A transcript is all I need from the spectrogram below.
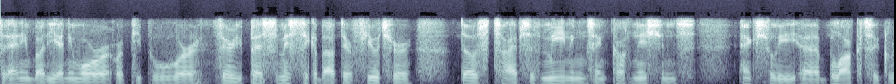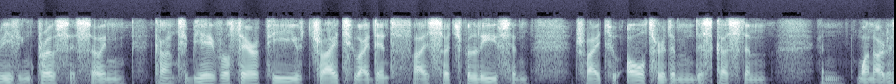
to anybody anymore, or people who are very pessimistic about their future, those types of meanings and cognitions actually uh, block the grieving process. So, in cognitive behavioral therapy, you try to identify such beliefs and try to alter them, discuss them. And one other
